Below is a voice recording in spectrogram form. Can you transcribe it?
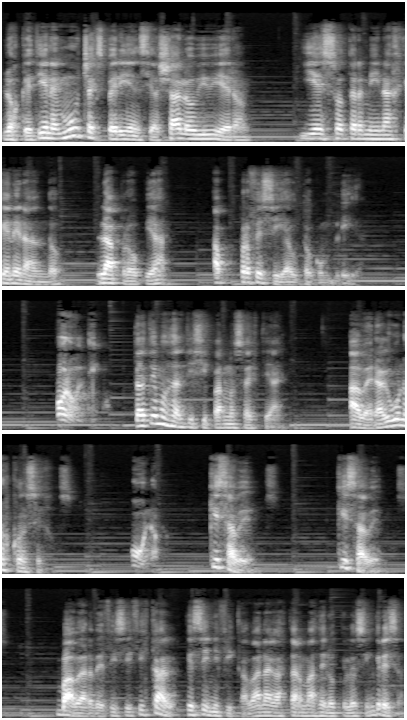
los que tienen mucha experiencia ya lo vivieron y eso termina generando la propia profecía autocumplida. Por último, tratemos de anticiparnos a este año. A ver, algunos consejos. 1. ¿Qué sabemos? ¿Qué sabemos? Va a haber déficit fiscal. ¿Qué significa? Van a gastar más de lo que los ingresan.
